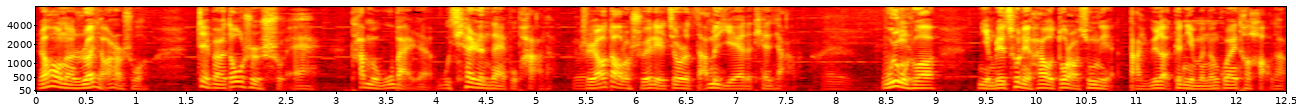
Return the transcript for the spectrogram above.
然后呢，阮小二说，这边都是水。他们五百人、五千人，咱也不怕他。只要到了水里，就是咱们爷爷的天下了。哎，吴用说：“你们这村里还有多少兄弟打鱼的，跟你们能关系特好的，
